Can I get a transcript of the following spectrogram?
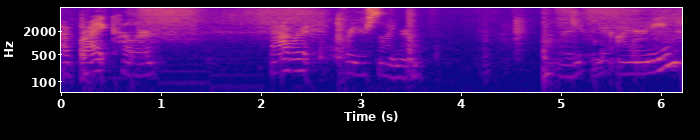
a bright color fabric for your sewing room. Ready for your ironing.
